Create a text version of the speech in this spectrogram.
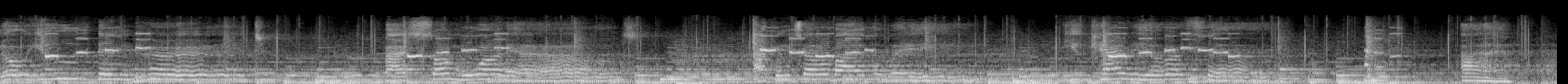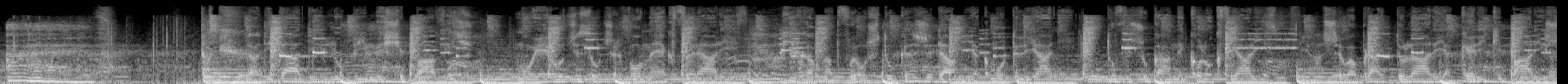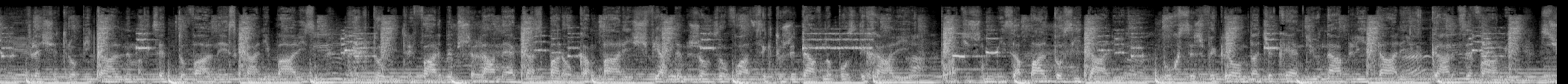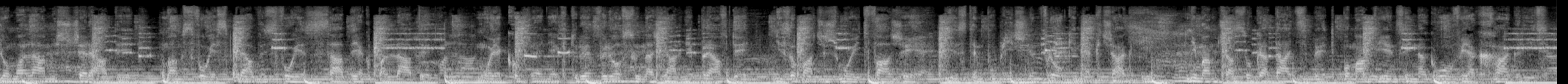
know you've been hurt by someone else. I can tell by the way you carry yourself. I've, I've. Daddy, daddy, lubimy się bawić. Moje oczy są czerwone jak Ferrari. Kicham na twoją sztukę z Żydami jak Modigliani To wyszukany kolokwializm. Trzeba brać dolary jak Erik i Paryż W lesie tropikalnym akceptowalny jest kanibalizm. Hektolitry farby przelane jak Gasparo Campari Światem rządzą władcy, którzy dawno pozdychali. Płacisz nimi za palto z Italii. Bo chcesz wyglądać jak Andrew Nabli Italii Gardzę wami, z ziomalami szczerady Mam swoje sprawy, swoje zasady jak ballady Moje korzenie, które wyrosły na ziarnie prawdy. Nie zobaczysz mojej twarzy. Jestem publicznym wrogiem jak Chagdi Nie mam czasu gadać zbyt, bo mam więcej na głowie jak Hagrid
